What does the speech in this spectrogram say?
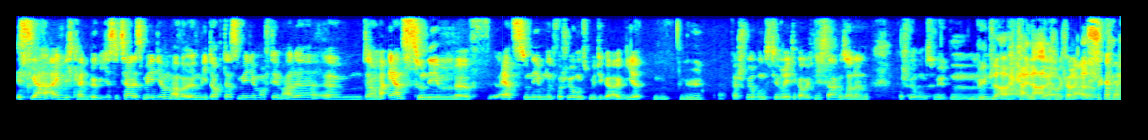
ist ja eigentlich kein wirkliches soziales Medium, aber irgendwie doch das Medium, auf dem alle, ähm, sagen wir mal, ernst zu nehmen, äh, f- ernst zu nehmenden Verschwörungsmythiker agieren. Verschwörungstheoretiker würde ich nicht sagen, sondern Verschwörungsmythen. Mythler, keine Ahnung, keine das- Ahnung.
